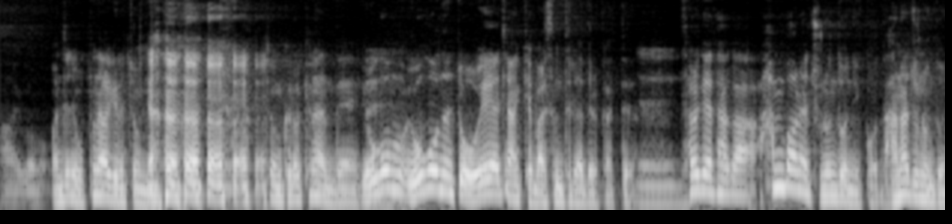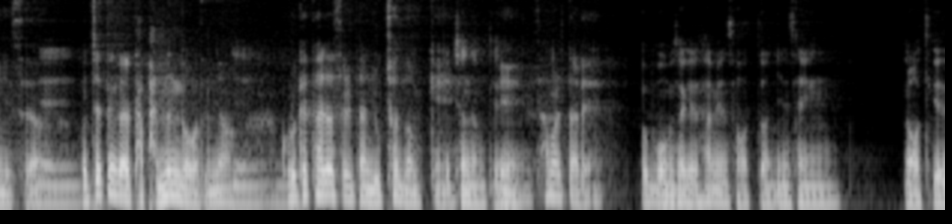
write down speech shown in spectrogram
아 이거 완전히 오픈하기는 좀 좀 그렇긴 한데 네. 요거 요거는 좀 오해하지 않게 말씀드려야 될 것 같아요. 네. 설계사가 한 번에 주는 돈이 있고 나눠주는 돈이 있어요. 네. 어쨌든 간에 다 받는 거거든요. 네. 그렇게 따졌을 때 한 6천 넘게 6천 넘게 예 3월 달에 그 보험 설계를 하면서 어떤 인생을 어떻게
